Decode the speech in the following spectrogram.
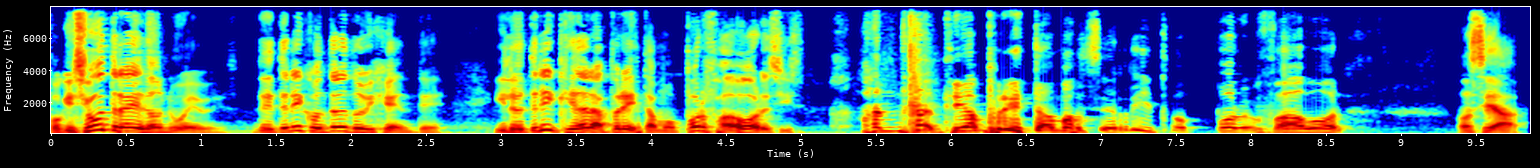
Porque si vos traes 2-9, le tenés contrato vigente y lo tenés que dar a préstamo, por favor, decís, andate a préstamo, Cerrito, por favor. O sea,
